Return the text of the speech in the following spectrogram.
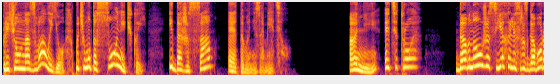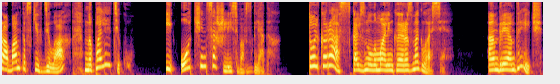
причем назвал ее почему-то Сонечкой, и даже сам этого не заметил. Они, эти трое, давно уже съехали с разговора о банковских делах на политику и очень сошлись во взглядах. Только раз скользнуло маленькое разногласие. Андрей Андреевич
